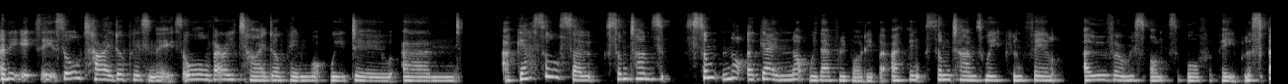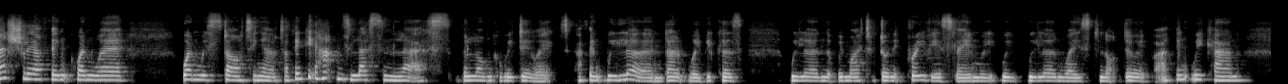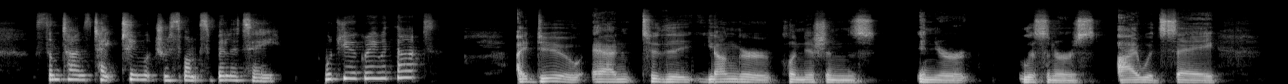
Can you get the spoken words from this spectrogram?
And it's it's all tied up isn't it? It's all very tied up in what we do. And i guess also sometimes some not again not with everybody but i think sometimes we can feel over responsible for people especially i think when we're when we're starting out. I think it happens less and less the longer we do it. I think we learn don't we? Because we learn that we might have done it previously and we, we, we learn ways to not do it. But i think we can sometimes take too much responsibility. Would you agree with that? I do. And to the younger clinicians in your listeners, I would say,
